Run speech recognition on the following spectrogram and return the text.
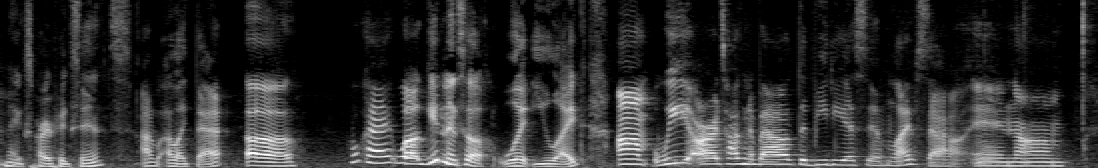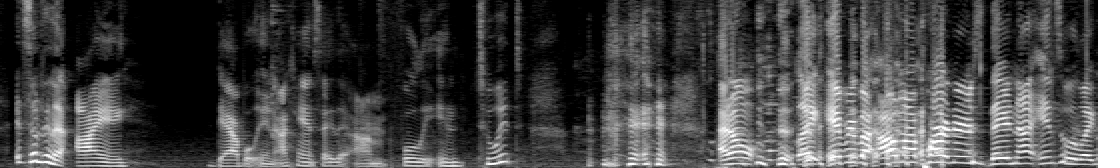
Makes perfect sense. I, I like that. Uh, okay. Well, getting into what you like, um, we are talking about the BDSM lifestyle, and um, it's something that I dabble in. I can't say that I'm fully into it. I don't like everybody. All my partners, they're not into it. Like,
